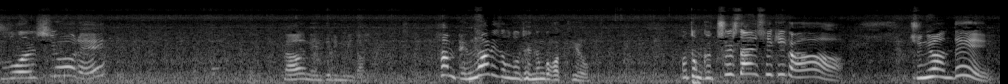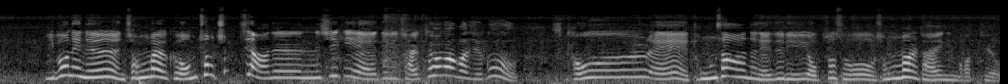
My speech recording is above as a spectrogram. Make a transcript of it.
9월, 10월에 낳은 애들입니다. 한 100마리 정도 되는 것 같아요. 보통 그 출산 시기가 중요한데 이번에는 정말 그 엄청 춥지 않은 시기에 애들이 잘 태어나가지고 겨울에 동사하는 애들이 없어서 정말 다행인 것 같아요.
